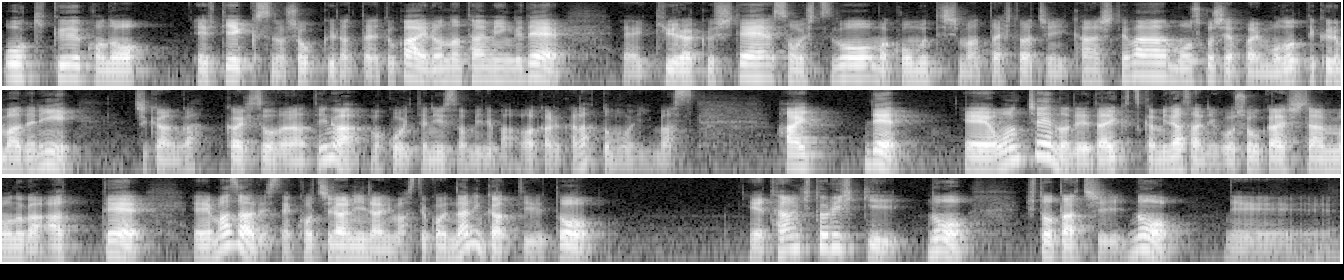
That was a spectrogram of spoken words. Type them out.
大きくこの FTX のショックだったりとかいろんなタイミングで急落して損失をま被ってしまった人たちに関してはもう少しやっぱり戻ってくるまでに時間がかかりそうだなというのは、まこういったニュースを見ればわかるかなと思います。はい、で、えオンチェーンのデータいくつか皆さんにご紹介したものがあって、えまずはですねこちらになります。でこれ何かっていうと、え短期取引の人たちの、え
